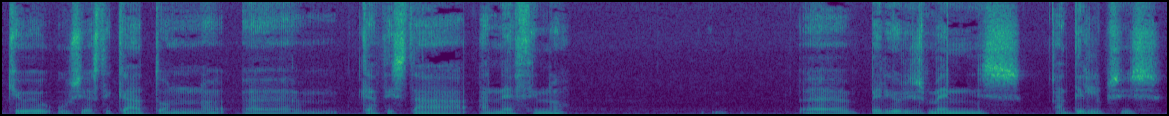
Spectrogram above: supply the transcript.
Και ουσιαστικά τον ε, καθιστά ανεύθυνο ε, περιορισμένης αντίληψης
